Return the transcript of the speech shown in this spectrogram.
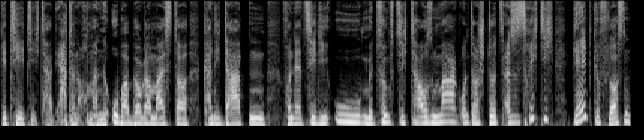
getätigt hat. Er hat dann auch mal eine Oberbürgermeisterkandidaten von der CDU mit 50.000 Mark unterstützt. Also es ist richtig Geld geflossen.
